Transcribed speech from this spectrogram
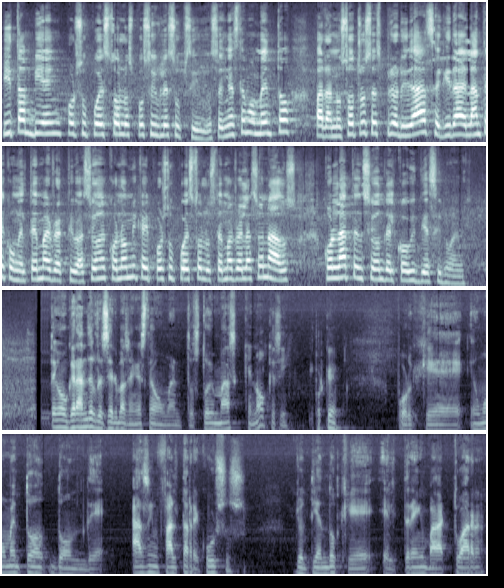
y también, por supuesto, los posibles subsidios. En este momento, para nosotros es prioridad seguir adelante con el tema de reactivación económica y, por supuesto, los temas relacionados con la atención del COVID-19 tengo grandes reservas en este momento. Estoy más que no que sí. ¿Por qué? Porque en un momento donde hacen falta recursos, yo entiendo que el tren va a actuar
